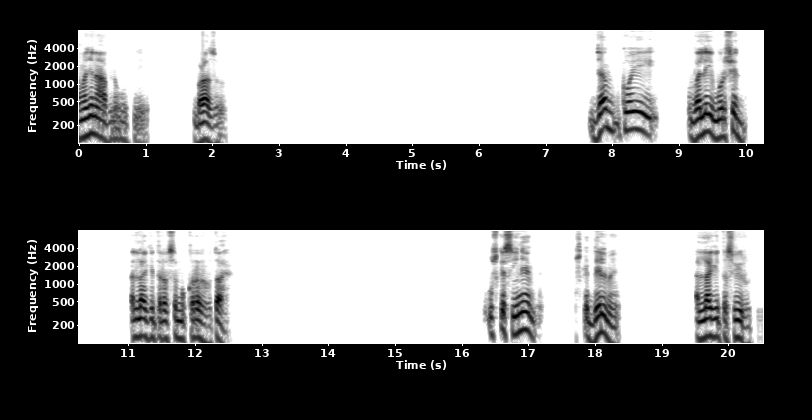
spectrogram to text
سمجھنا آپ لوگوں کے لیے بڑا ضرور جب کوئی ولی مرشد اللہ کی طرف سے مقرر ہوتا ہے اس کے سینے میں اس کے دل میں اللہ کی تصویر ہوتی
